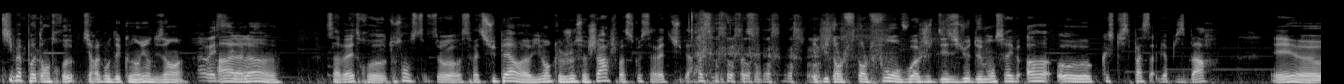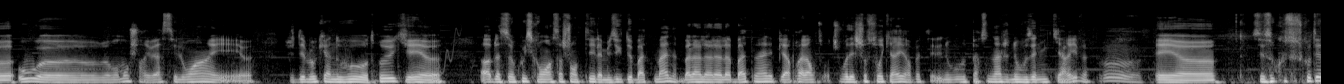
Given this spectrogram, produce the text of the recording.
qui papotent entre eux, qui racontent des conneries en disant Ah, ouais, ah là bon. là, euh, ça va être, euh, c'est- euh, ça va être super euh, vivant que le jeu se charge parce que ça va être super facile de toute façon. Et puis dans le, dans le fond, on voit juste des yeux de monstres qui arrivent. Oh, oh, qu'est-ce qui se passe Bien, puis se barrent. Et euh, où, au moment où je suis arrivé assez loin et j'ai débloqué un nouveau truc et euh, hop, d'un seul coup, ils commencent à chanter la musique de Batman, bah là, là, là, là, Batman, et puis après, là, tu vois des chauves-souris qui arrivent, en fait, les nouveaux personnages, les nouveaux ennemis qui arrivent. Hmm. Et euh, c'est ce, ce côté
